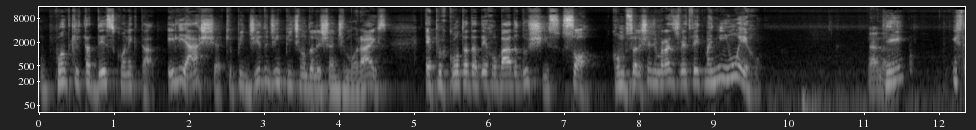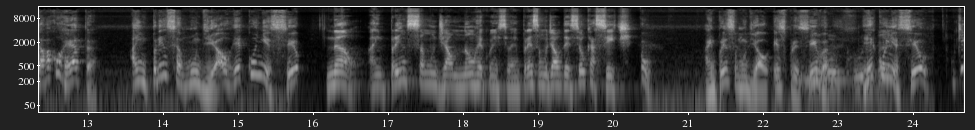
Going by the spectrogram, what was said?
o quanto que ele está desconectado. Ele acha que o pedido de impeachment do Alexandre de Moraes é por conta da derrubada do X, só. Como se o Alexandre de Moraes não tivesse feito mais nenhum erro. Não, não. Que estava correta. A imprensa mundial reconheceu não, a imprensa mundial não reconheceu. A imprensa mundial desceu o cacete. A imprensa mundial expressiva reconheceu. O que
